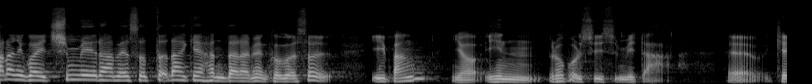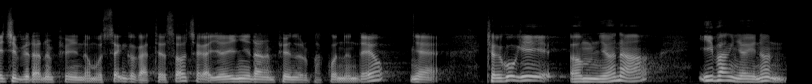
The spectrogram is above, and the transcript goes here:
하나님과의 친밀함에서 떠나게 한다라면 그것을 이방 여인으로 볼 수 있습니다. 예, 계집이라는 표현이 너무 센 것 같아서 제가 여인이라는 표현으로 바꿨는데요. 예, 결국 이 엄녀나 이방 여인은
